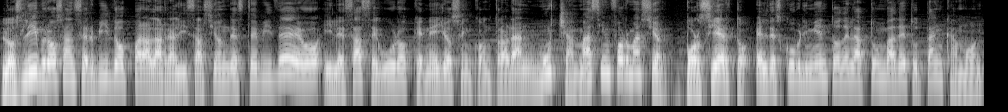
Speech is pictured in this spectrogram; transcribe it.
Los libros han servido para la realización de este video y les aseguro que en ellos encontrarán mucha más información. Por cierto, el descubrimiento de la tumba de Tutankamón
